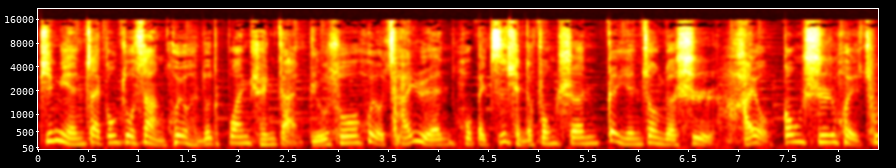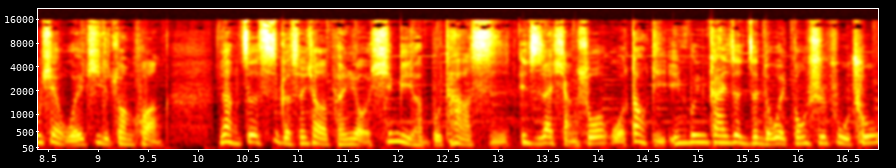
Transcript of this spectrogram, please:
今年在工作上会有很多的不安全感，比如说会有裁员或被之前的风声。更严重的是，还有公司会出现危机的状况。让这四个生肖的朋友心里很不踏实，一直在想说：我到底应不应该认真的为公司付出？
